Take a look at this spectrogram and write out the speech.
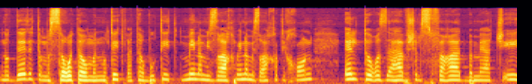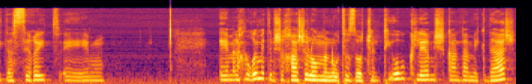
נודדת המסורת האומנותית והתרבותית מן המזרח, מן המזרח התיכון אל תור הזהב של ספרד במאה התשיעית, העשירית. אנחנו רואים את המשכה של האומנות הזאת של תיאור כלי המשכן והמקדש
